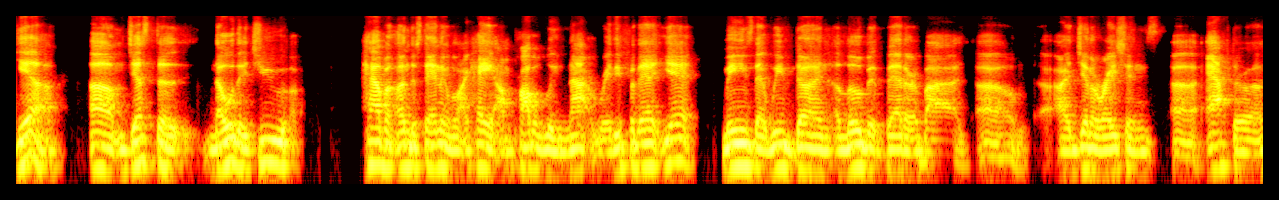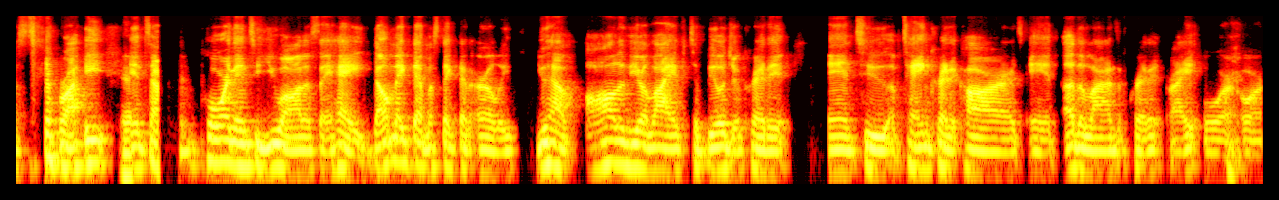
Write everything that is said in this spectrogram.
yeah, um, just to know that you have an understanding of like, hey, I'm probably not ready for that yet means that we've done a little bit better by um, our generations uh, after us, right? In terms pouring into you all to say, hey, don't make that mistake that early. You have all of your life to build your credit and to obtain credit cards and other lines of credit, right? Or or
